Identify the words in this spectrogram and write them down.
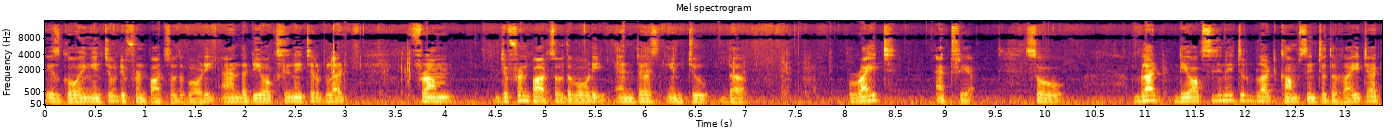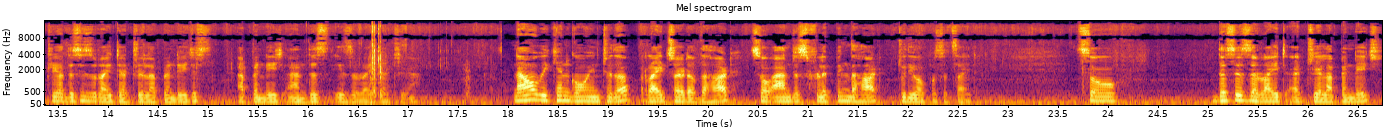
is going into different parts of the body and the deoxygenated blood from different parts of the body enters into the right atria. So blood deoxygenated blood comes into the right atria. This is right atrial appendages appendage and this is the right atria. Now we can go into the right side of the heart. So i'm just flipping the heart to the opposite side. So this is the right atrial appendage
